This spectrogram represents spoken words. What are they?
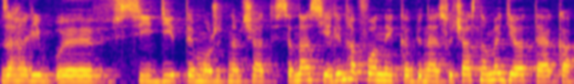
взагалі е, всі діти можуть навчатися. У нас є лінгафонний кабінет, сучасна медіатека.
